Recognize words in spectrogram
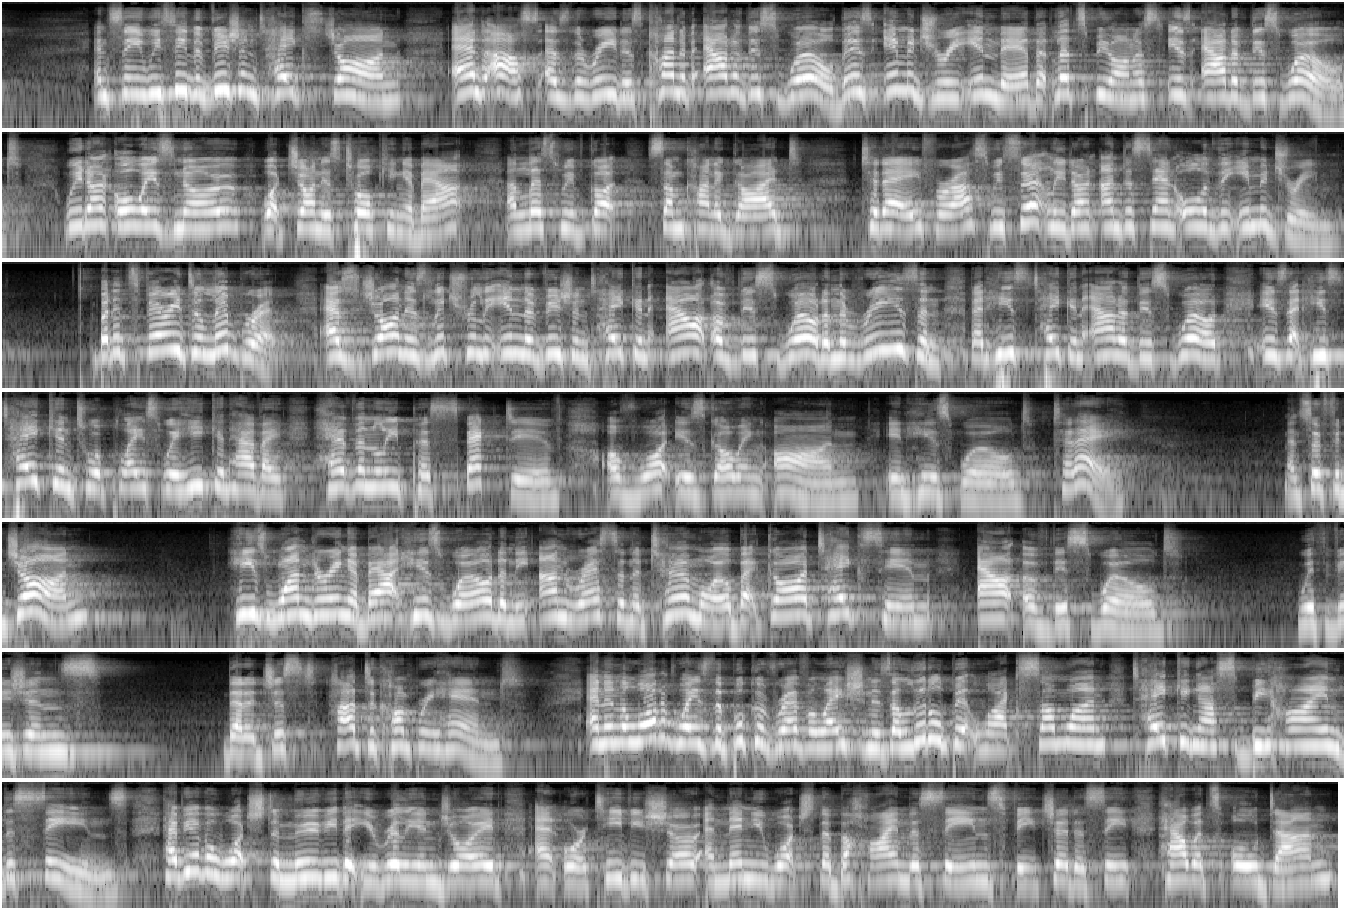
And see, we see the vision takes John and us as the readers kind of out of this world. There's imagery in there that, let's be honest, is out of this world. We don't always know what John is talking about unless we've got some kind of guide today for us, we certainly don't understand all of the imagery. But it's very deliberate as John is literally in the vision taken out of this world. And the reason that he's taken out of this world is that he's taken to a place where he can have a heavenly perspective of what is going on in his world today. And so for John, he's wondering about his world and the unrest and the turmoil, but God takes him out of this world with visions that are just hard to comprehend. And in a lot of ways, the book of Revelation is a little bit like someone taking us behind the scenes. Have you ever watched a movie that you really enjoyed and, or a TV show, and then you watch the behind the scenes feature to see how it's all done?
